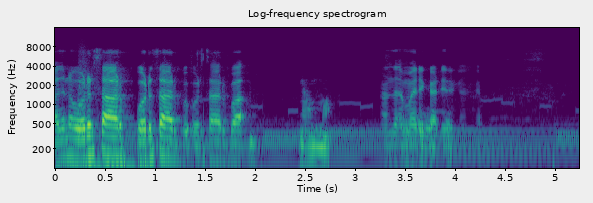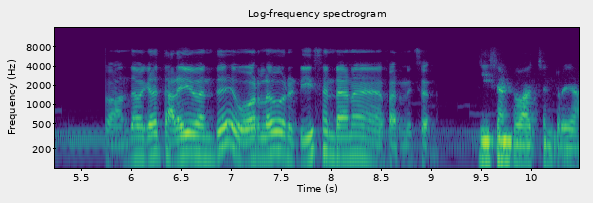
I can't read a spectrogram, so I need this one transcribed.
அதுல ஒரு சார்பு ஒரு சார்பு ஒரு சார்பா? ஆமா. அந்த மாதிரி காட்டியிருக்காங்க. So, அந்த வகையில தலைவி வந்து ஓரளவு ஒரு டீசென்டான ஃபர்னிச்சர் டீசென்ட் வாட்ச்ன்றியா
